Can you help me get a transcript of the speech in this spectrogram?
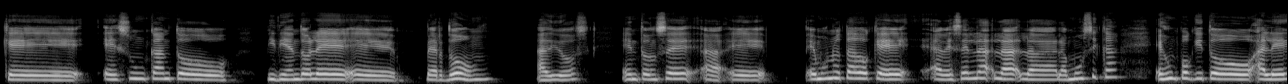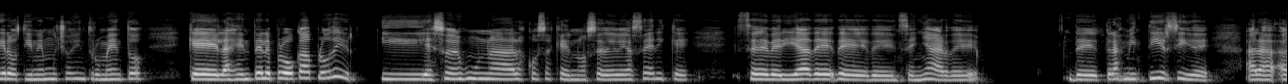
que es un canto pidiéndole... Eh, perdón a Dios, entonces ah, eh, hemos notado que a veces la, música es un poquito alegre o tiene muchos instrumentos que la gente le provoca aplaudir. Y eso es una de las cosas que no se debe hacer y que se debería de, enseñar, de, transmitir sí, de, a,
